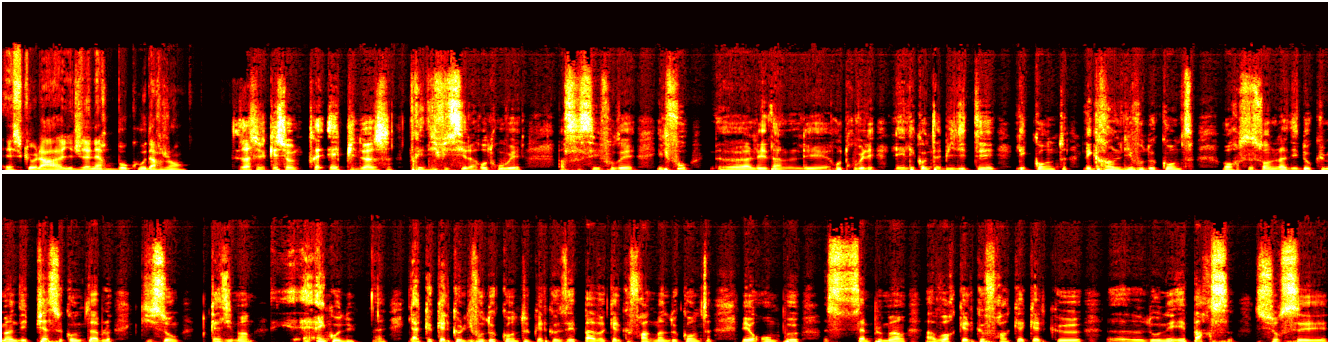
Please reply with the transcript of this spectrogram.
est-ce que là, il génère beaucoup d'argent? C'est une question très épineuse, très difficile à retrouver, parce c'est, faudrait, il faut euh, aller dans les, retrouver les, comptabilités, les comptes, les grands livres de comptes. Or, ce sont là des documents, des pièces comptables qui sont quasiment inconnu. Hein. Il n'y a que quelques livres de comptes, quelques épaves, quelques fragments de comptes, mais on peut simplement avoir quelques, quelques euh, données éparses sur, ce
